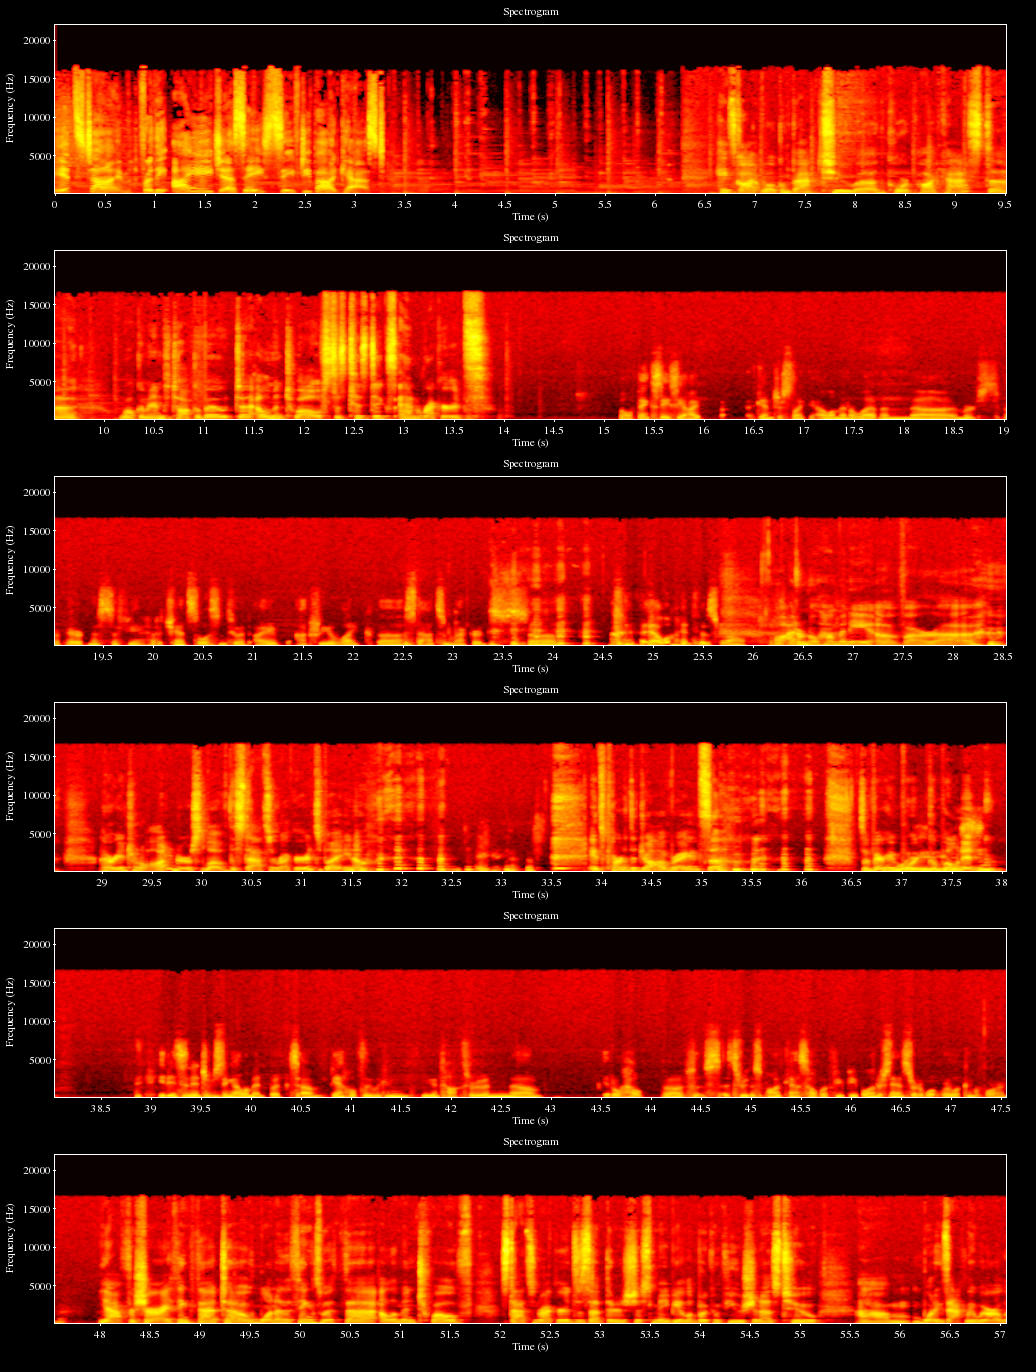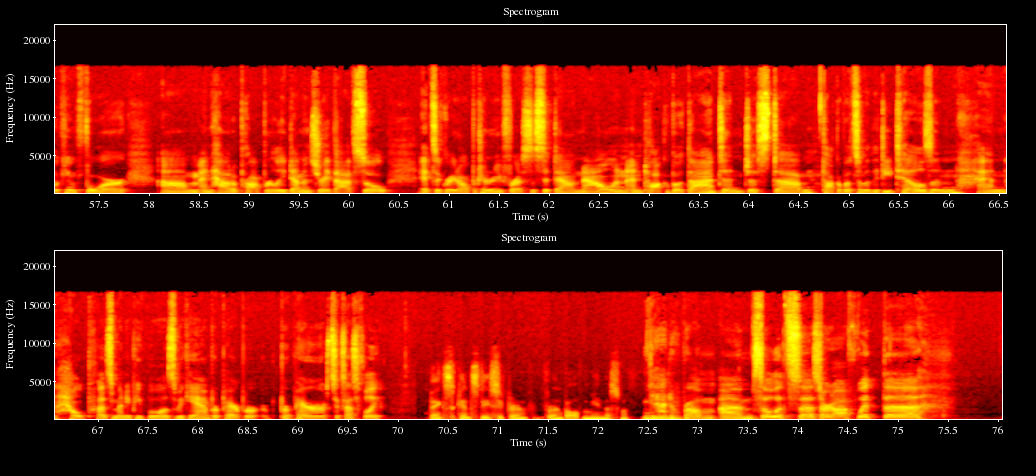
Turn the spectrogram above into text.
It's time for the IHSA Safety Podcast. Hey, Scott, welcome back to uh, the Cord Podcast. Uh, welcome in to talk about uh, Element 12 statistics and records. Oh, thanks, Stacy. I again, just like Element 11, uh, emergency preparedness. If you had a chance to listen to it, I actually like the stats and records uh, element as well. Well, I don't know how many of our uh, our internal auditors love the stats and records, but you know, it's part of the job, right? So it's a very important well, it, component. It is, it is, an interesting element, but um, yeah, hopefully we can we can talk through and uh, it'll help uh, through this podcast help a few people understand sort of what we're looking for in it. Yeah, for sure. I think that uh, one of the things with uh, Element 12 stats and records is that there's just maybe a little bit of confusion as to um, what exactly we are looking for um, and how to properly demonstrate that. So it's a great opportunity for us to sit down now and, and talk about that and just um, talk about some of the details and, and help as many people as we can prepare prepare successfully thanks again, Stacy, for for involving me in this one. Yeah, no problem. Um, so let's uh, start off with the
